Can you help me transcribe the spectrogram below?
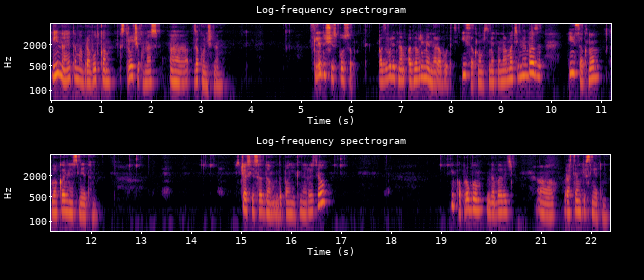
И на этом обработка строчек у нас э, закончена. Следующий способ позволит нам одновременно работать и с окном сметно-нормативной базы, и с окном локальной сметы. Сейчас я создам дополнительный раздел и попробуем добавить а, расценки в смету.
